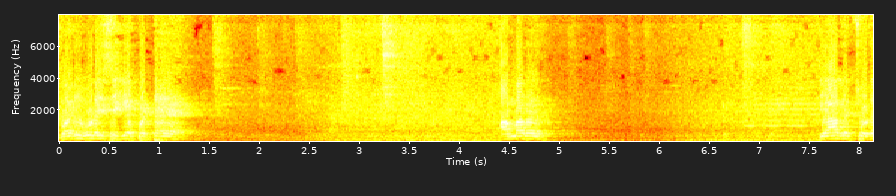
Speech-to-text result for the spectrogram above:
படுகொலை செய்யப்பட்ட அமரர் தியாகச்சுட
